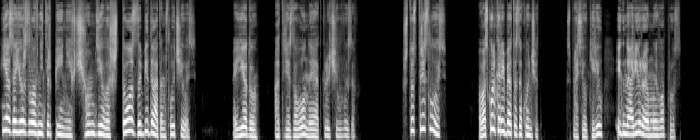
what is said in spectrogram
Я заёрзала в нетерпении. В чем дело? Что за беда там случилась? «Еду», — отрезал он и отключил вызов. «Что стряслось? Во сколько ребята закончат?» — спросил Кирилл, игнорируя мой вопрос.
